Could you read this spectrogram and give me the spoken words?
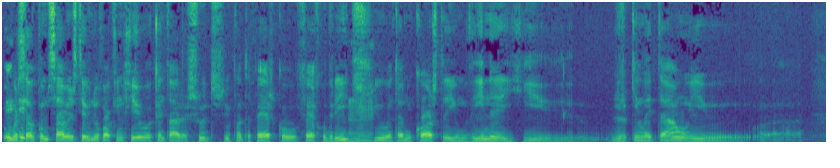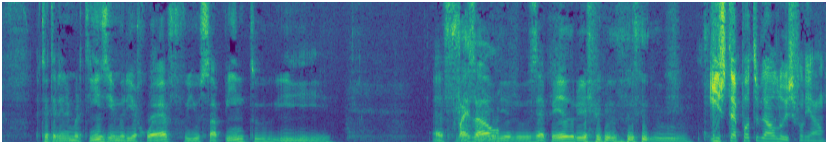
o Marcelo, como sabem, esteve no Rock in Rio a cantar chutes e pontapés com o Ferro Rodrigues uhum. e o António Costa e o Medina e, e o Joaquim Leitão e uh, a Catarina Martins e a Maria Rueff e o Sapinto e a, a família do Zé Pedro e o... Isto é Portugal, Luís Folião.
